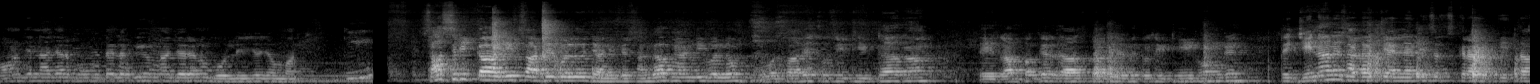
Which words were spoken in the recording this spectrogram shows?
ਹੁਣ ਜਿੰਨਾ ਚਿਰ ਫੋਨ ਤੇ ਲੱਗੀ ਉਹਨਾਂ ਚਿਰ ਇਹਨੂੰ ਬੋਲੀ ਜੋ ਜੋ ਮਰਜ਼ੀ। ਸਤਿ ਸ੍ਰੀ ਅਕਾਲ ਜੀ ਸਾਡੇ ਵੱਲੋਂ ਜਾਨੀ ਕਿ ਸੰਗਾ ਫੈਮਿਲੀ ਵੱਲੋਂ। ਉਹ ਸਾਰੇ ਤੁਸੀਂ ਠੀਕ ਠਾਕ ਆ? ਤੇ ਰੱਬ ਅੱਗੇ ਅਰਦਾਸ ਕਰਦੇ ਵੀ ਤੁਸੀਂ ਠੀਕ ਹੋਵੋਗੇ। ਤੇ ਜਿਨ੍ਹਾਂ ਨੇ ਸਾਡਾ ਚੈਨਲ ਨਹੀਂ ਸਬਸਕ੍ਰਾਈਬ ਕੀਤਾ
